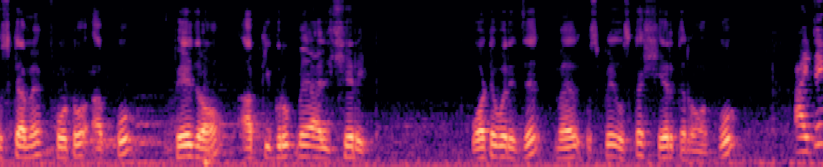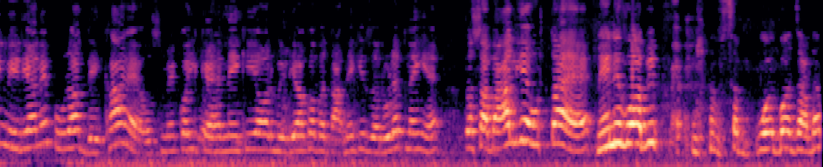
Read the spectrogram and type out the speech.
उसका मैं फ़ोटो आपको भेज रहा हूँ। आपकी ग्रुप में I share it whatever is there मैं उस पर उसका शेयर कर रहा हूँ आपको। आई थिंक मीडिया ने पूरा देखा है उसमें कोई कहने की और मीडिया को बताने की ज़रूरत नहीं है। तो सवाल ये उठता है नहीं नहीं वो अभी सब वो बहुत ज़्यादा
